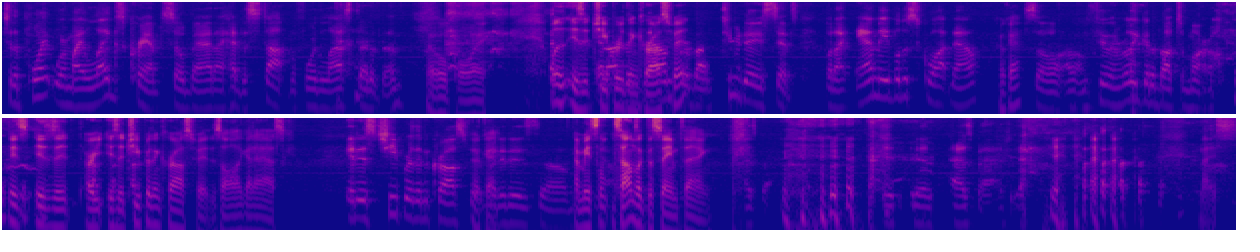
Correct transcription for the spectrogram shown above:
to the point where my legs cramped so bad I had to stop before the last set of them. oh boy. Well, is it cheaper than CrossFit? about two days since, but I am able to squat now, Okay. so I'm feeling really good about tomorrow. Is is it are is it cheaper than CrossFit? Is all I gotta ask. it is cheaper than CrossFit, Okay. but it is. Um, I mean, it's, yeah, it sounds like the same thing. as bad. It, it is as bad. Yeah. nice.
